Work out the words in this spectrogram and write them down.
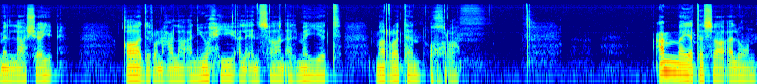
من لا شيء قادر على أن يحيي الإنسان الميت مرة أخرى. عما يتساءلون؟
